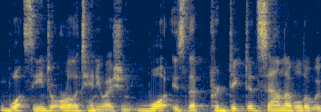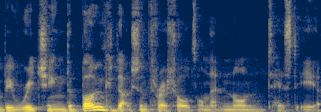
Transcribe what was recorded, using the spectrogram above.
what's the interaural attenuation? What is the predicted sound level that would be reaching the bone conduction thresholds on that non-test ear?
